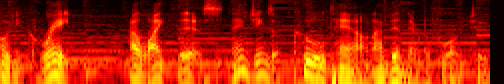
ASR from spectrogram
would be great. I like this. Nanjing's a cool town. I've been there before too.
